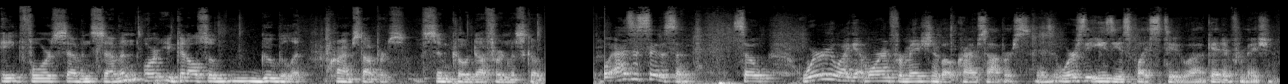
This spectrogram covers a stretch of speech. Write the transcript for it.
8477, or you could also Google it Crime Stoppers, Simcoe, Dufferin Muskoka. Well, as a citizen, so where do I get more information about Crime Stoppers? Is, where's the easiest place to uh, get information?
